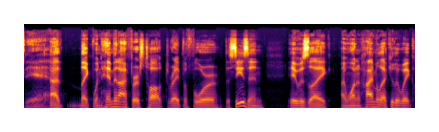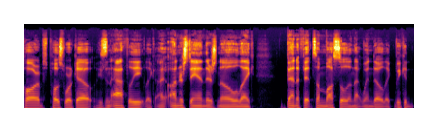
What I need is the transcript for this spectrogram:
Yeah. At, like when him and I first talked right before the season, it was like I wanted high molecular weight carbs post workout. He's an athlete. Like I understand there's no like benefit to muscle in that window. Like we could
